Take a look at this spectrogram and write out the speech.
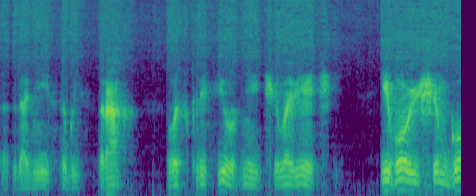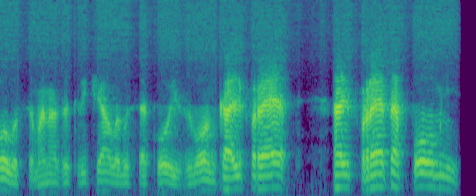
Тогда неистовый страх воскресил в ней человечий, и воющим голосом она закричала высоко и звонко «Альфред! Альфред, опомнись!»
